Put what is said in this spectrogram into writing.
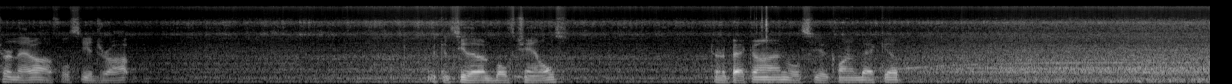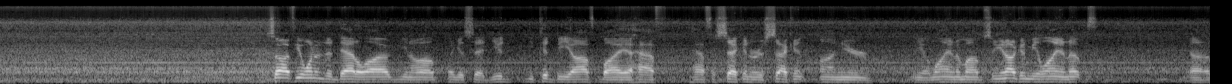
turn that off, we'll see a drop. We can see that on both channels. Turn it back on, we'll see it climb back up. So if you wanted to data log, you know, like I said, you you could be off by a half half a second or a second on your, you know, lining them up. So you're not going to be lining up uh,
